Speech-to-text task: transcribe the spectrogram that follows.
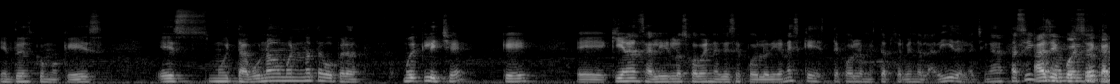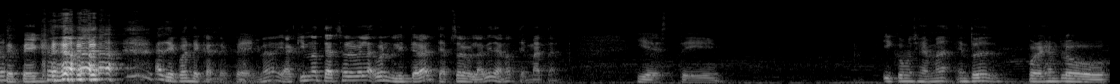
Entonces como que es, es muy tabú. No, bueno, no tabú, perdón. Muy cliché que eh, quieran salir los jóvenes de ese pueblo y digan, es que este pueblo me está absorbiendo la vida y la chingada. Así Haz de cuenta de. Catepec. Haz de cuenta de Catepec, ¿no? Y aquí no te absorbe la... Bueno, literal, te absorbe la vida, ¿no? Te matan. Y este... ¿Y cómo se llama? Entonces, por ejemplo,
